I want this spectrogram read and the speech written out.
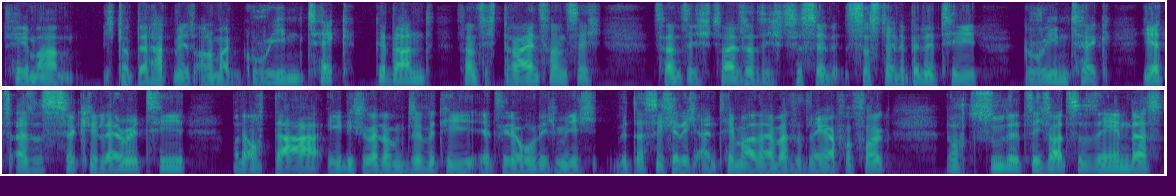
Thema. Ich glaube, dann hatten wir jetzt auch nochmal Green Tech genannt, 2023, 2022 Sustainability, Green Tech, jetzt also Circularity. Und auch da, ähnlich wie bei Longevity, jetzt wiederhole ich mich, wird das sicherlich ein Thema sein, was es länger verfolgt. Noch zusätzlich war zu sehen, dass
